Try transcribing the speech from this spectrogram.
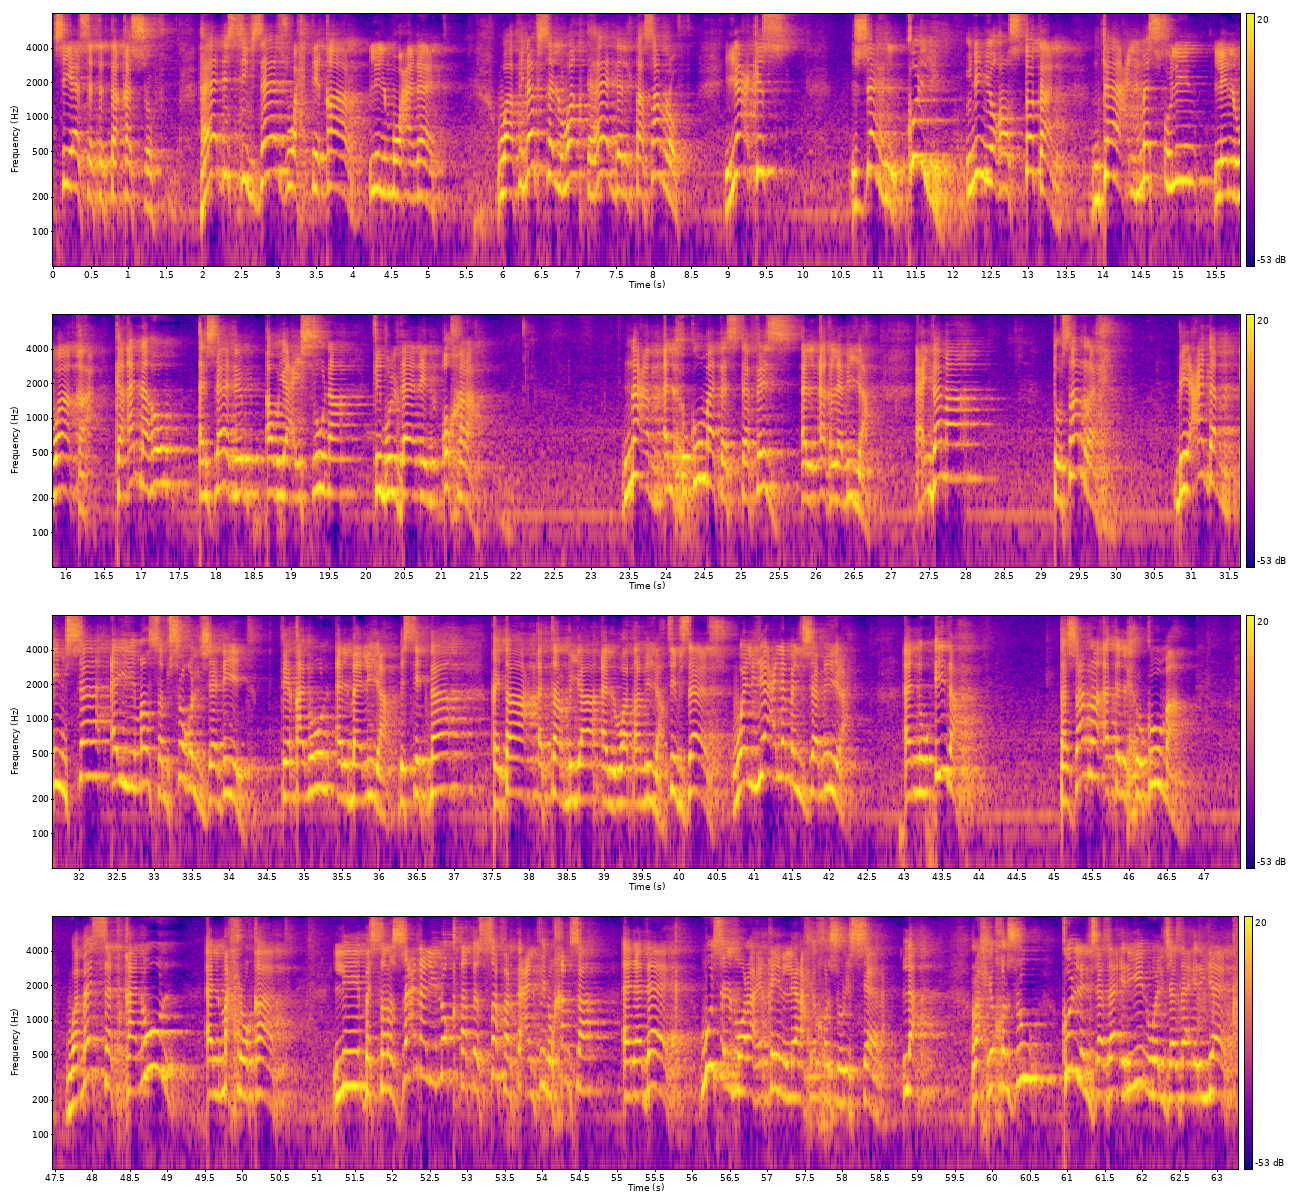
سياسة التقشف. هذا استفزاز واحتقار للمعاناة. وفي نفس الوقت هذا التصرف يعكس جهل كلي une ignorance totale نتاع المسؤولين للواقع. كأنهم أجانب أو يعيشون في بلدان أخرى. نعم الحكومة تستفز الأغلبية. عندما تصرح بعدم إنشاء أي منصب شغل جديد في قانون المالية باستثناء قطاع التربية الوطنية. استفزاز وليعلم الجميع أنه إذا تجرأت الحكومة ومست قانون المحروقات باش ترجعنا لنقطة الصفر تاع 2005 انذاك مش المراهقين اللي راح يخرجوا للشارع لا راح يخرجوا كل الجزائريين والجزائريات.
